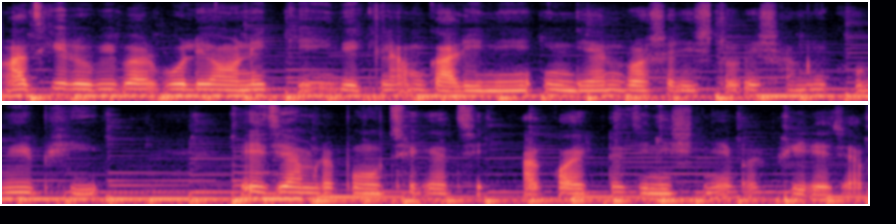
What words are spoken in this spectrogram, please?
আজকে রবিবার বলে অনেককেই দেখলাম গাড়ি নিয়ে ইন্ডিয়ান গ্রসারি স্টোরের সামনে খুবই ভিড়। এই যে আমরা পৌঁছে গেছি, আর কয়েকটা জিনিস নিয়ে এবার ফিরে যাব।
